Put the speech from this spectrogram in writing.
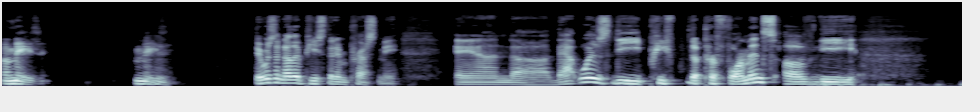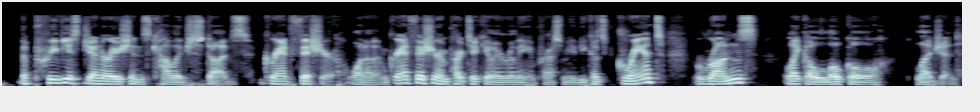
Amazing, amazing. Mm-hmm. There was another piece that impressed me, and uh, that was the pre- the performance of the the previous generation's college studs. Grant Fisher, one of them. Grant Fisher in particular really impressed me because Grant runs like a local legend.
